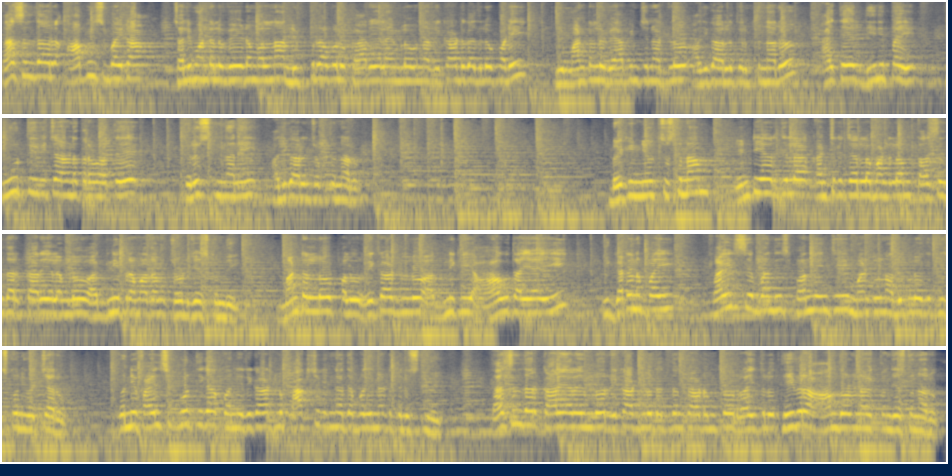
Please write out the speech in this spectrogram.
తహసీల్దార్ ఆఫీస్ బయట చలి మంటలు వేయడం వలన నిప్పురవ్వలు కార్యాలయంలో ఉన్న రికార్డు గదిలో పడి ఈ మంటలు వ్యాపించినట్లు అధికారులు తెలుపుతున్నారు. అయితే దీనిపై పూర్తి విచారణ తర్వాతే తెలుస్తుందని అధికారులు చెబుతున్నారు. బ్రేకింగ్ న్యూస్ చూస్తున్నాం. ఎన్టీఆర్ జిల్లా కంచికచర్ల మండలం తహసీల్దార్ కార్యాలయంలో అగ్ని ప్రమాదం చోటు చేసుకుంది. మంటల్లో పలు రికార్డులు అగ్నికి ఆగుతాయాయి ఈ ఘటనపై ఫైర్ సిబ్బంది స్పందించి మంటలను అదుపులోకి తీసుకొని వచ్చారు. కొన్ని ఫైల్స్ పూర్తిగా కొన్ని రికార్డులు పాక్షికంగా దెబ్బతిన్నట్టు తెలుస్తుంది. తహసీల్దార్ కార్యాలయంలో రికార్డులు దగ్ధం కావడంతో రైతులు తీవ్ర ఆందోళన వ్యక్తం చేస్తున్నారు.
